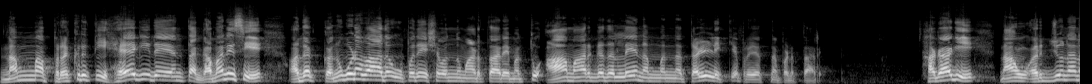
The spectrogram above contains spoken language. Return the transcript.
ನಮ್ಮ ಪ್ರಕೃತಿ ಹೇಗಿದೆ ಅಂತ ಗಮನಿಸಿ ಅದಕ್ಕನುಗುಣವಾದ ಉಪದೇಶವನ್ನು ಮಾಡ್ತಾರೆ ಮತ್ತು ಆ ಮಾರ್ಗದಲ್ಲೇ ನಮ್ಮನ್ನು ತಳ್ಳಲಿಕ್ಕೆ ಪ್ರಯತ್ನ ಪಡ್ತಾರೆ. ಹಾಗಾಗಿ ನಾವು ಅರ್ಜುನನ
